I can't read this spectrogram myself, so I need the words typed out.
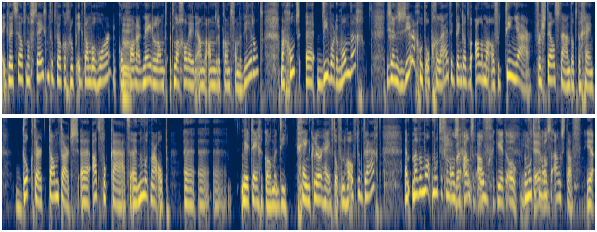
Ik weet zelf nog steeds niet tot welke groep ik dan behoor. Ik kom gewoon uit Nederland. Het lag alleen aan de andere kant van de wereld. Maar goed, die worden mondig. Die zijn zeer goed opgeleid. Ik denk dat we allemaal over tien jaar versteld staan dat we geen dokter, tandarts, advocaat, noem het maar op. eh, eh, eh, meer tegenkomen die geen kleur heeft of een hoofddoek draagt. Eh, maar we mo- moeten van onze maar geldt angst het af. omgekeerd ook niet? We moeten hè? van onze Want- angst af. Ja,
